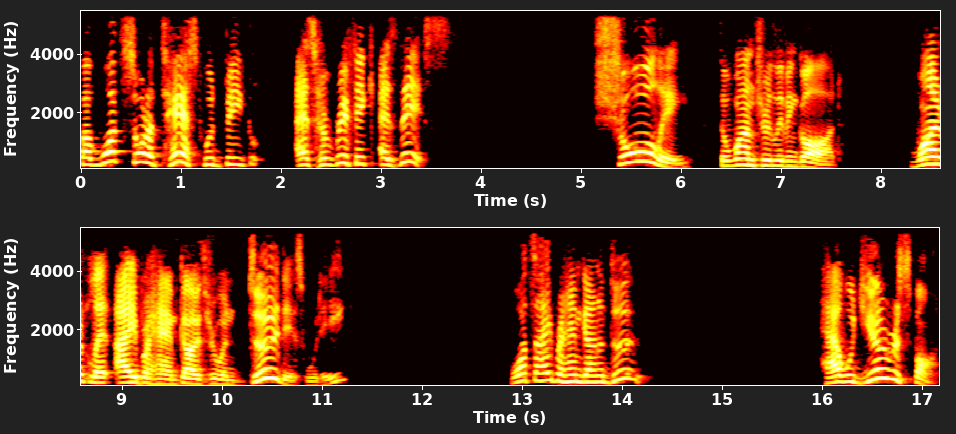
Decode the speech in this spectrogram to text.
But what sort of test would be as horrific as this? Surely the one true living God won't let Abraham go through and do this, would he? What's Abraham going to do? How would you respond?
